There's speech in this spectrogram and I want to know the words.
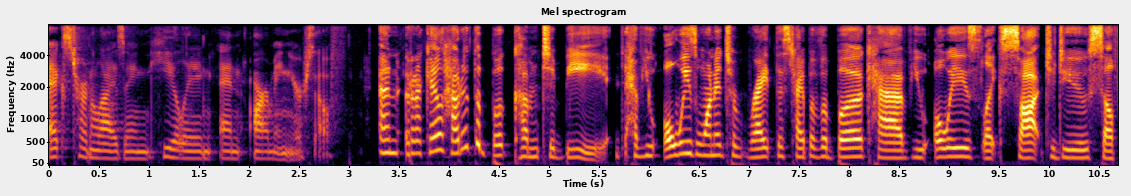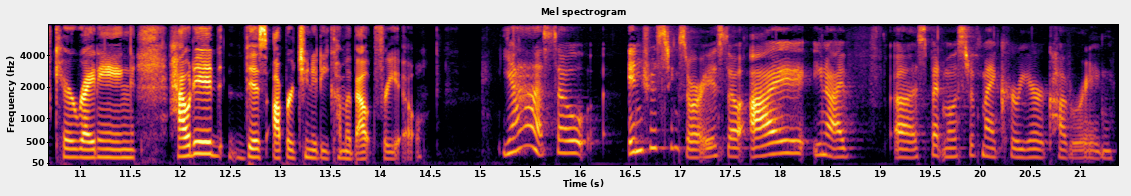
externalizing, healing, and arming yourself. And Raquel, how did the book come to be? Have you always wanted to write this type of a book? Have you always like sought to do self-care writing? How did this opportunity come about for you? Yeah, so interesting story. So I, you know, I've uh, spent most of my career covering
